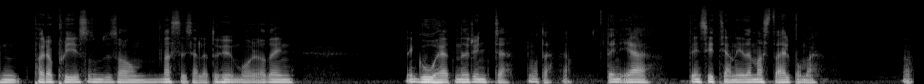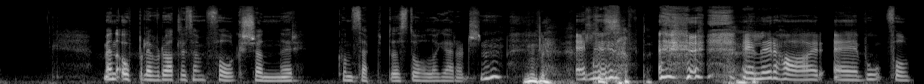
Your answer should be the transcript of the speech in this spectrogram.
en paraply, sånn som du sa om nestekjærlighet og humor, og den, den, godheten rundt det, på en måte. Ja. Den, er, den, sitter igjen i det meste jeg holder på med. Ja. Men opplever du at liksom folk skjønner konseptet Ståle Gerhardsen? eller, eller har eh, folk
